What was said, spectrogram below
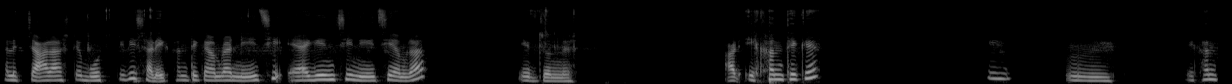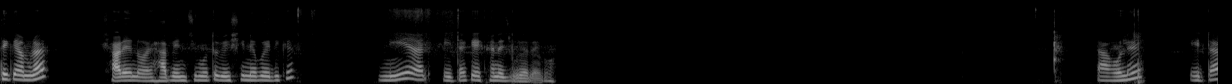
তাহলে চার আষ্টে বত্রিশ আর এখান থেকে আমরা নিয়েছি, এক ইঞ্চি নিয়েছি আমরা এর জন্যে। আর এখান থেকে এখান থেকে আমরা সাড়ে নয়, হাফ ইঞ্চি মতো বেশি নেব এদিকে। নিয়ে আর এইটাকে এখানে জুড়ে দেব। তাহলে এটা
